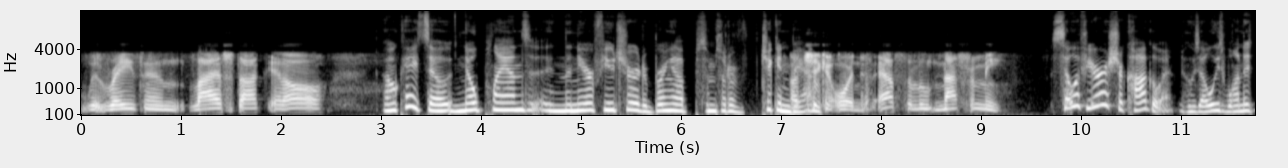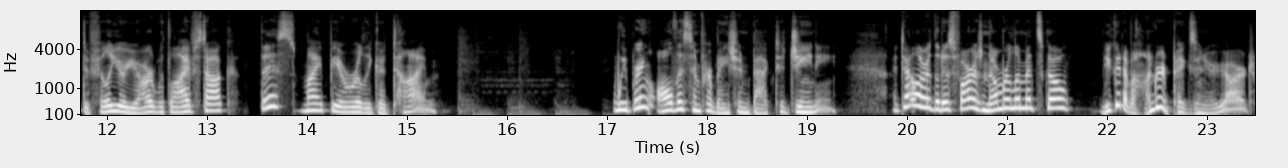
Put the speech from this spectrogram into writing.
with raising livestock at all. Okay, so no plans in the near future to bring up some sort of chicken ban? A chicken ordinance, absolute, not for me. So if you're a Chicagoan who's always wanted to fill your yard with livestock, this might be a really good time. We bring all this information back to Jeannie. I tell her that as far as number limits go, you could have 100 pigs in your yard.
